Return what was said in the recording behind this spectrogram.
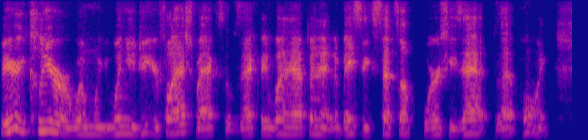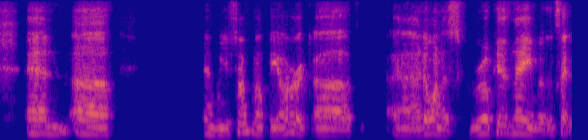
very clear when we when you do your flashbacks exactly what happened, and it basically sets up where she's at to that point. And uh, and when you're talking about the art, uh, and I don't want to screw up his name, but it looks like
